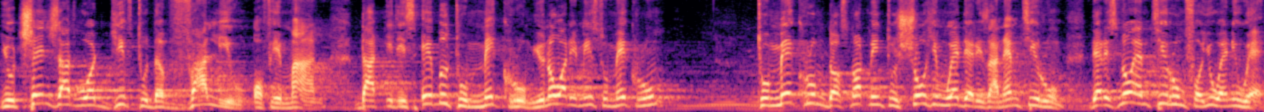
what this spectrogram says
You change that word gift to the value of a man that it is able to make room. You know what it means to make room to make room does not mean to show him where there is an empty room. There is no empty room for you anywhere.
